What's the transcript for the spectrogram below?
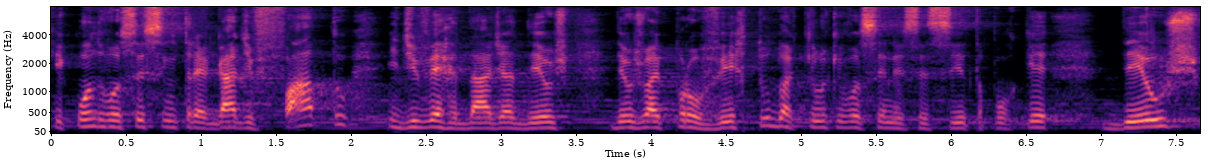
que quando você se entregar de fato e de verdade a Deus, Deus vai prover tudo aquilo que você necessita, porque Deus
